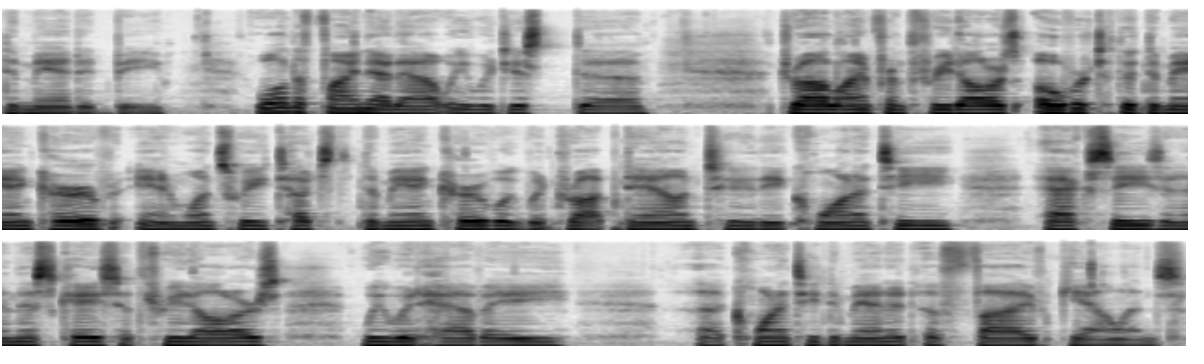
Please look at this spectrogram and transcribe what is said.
demanded be? Well, to find that out, we would just uh, draw a line from $3 over to the demand curve. And once we touch the demand curve, we would drop down to the quantity axes. And in this case, at $3, we would have a, a quantity demanded of 5 gallons.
